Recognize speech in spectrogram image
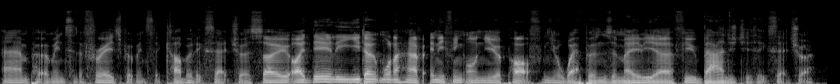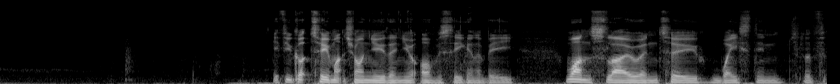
and put them into the fridge, put them into the cupboard, etc. So ideally you don't want to have anything on you apart from your weapons and maybe a few bandages, etc. If you've got too much on you then you're obviously going to be one slow and two wasting sort of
